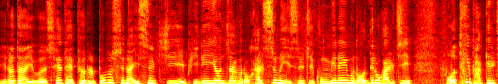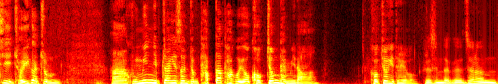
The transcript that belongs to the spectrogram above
이러다 이번 새 대표를 뽑을 수나 있을지 비대위원장으로 갈 수는 있을지 국민의힘은 어디로 갈지 어떻게 바뀔지 저희가 좀 아, 국민 입장에서는 좀 답답하고요. 걱정됩니다. 걱정이 돼요. 그렇습니다. 그 저는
